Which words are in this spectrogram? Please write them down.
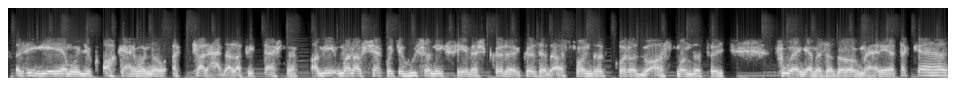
az igénye mondjuk akár mondom a családalapításnak, ami manapság, hogyha 20x éves közed azt mondod, korodban azt mondod, hogy fú, engem ez a dolog már érdekel,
